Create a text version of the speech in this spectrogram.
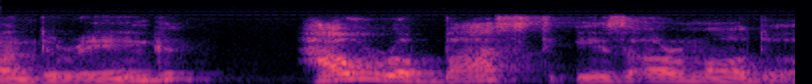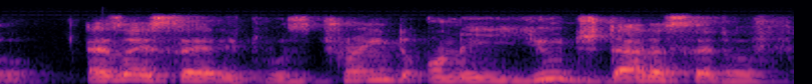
wondering how robust is our model? As I said, it was trained on a huge data set of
